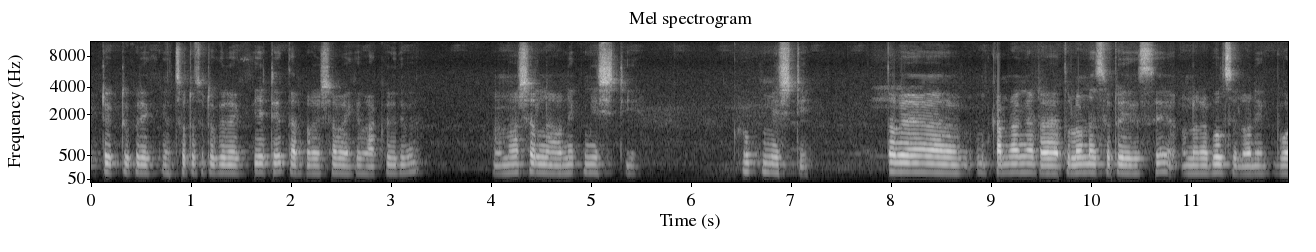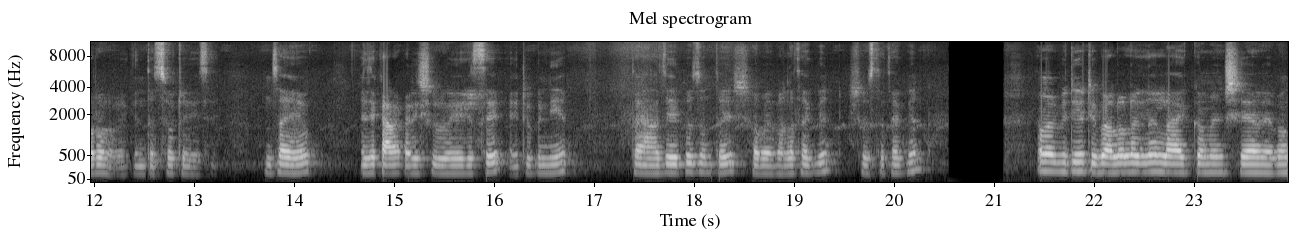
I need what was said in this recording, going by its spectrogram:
একটু একটু করে ছোট ছোট করে কেটে তারপরে সবাইকে ভাগ করে দেবে। মার্শাল্লাহ অনেক মিষ্টি, খুব মিষ্টি। তবে কামরাঙ্গাটা তুলনায় ছোট হয়ে গেছে। ওনারা বলছিল অনেক বড় হবে, কিন্তু ছোট হয়েছে। যাই হোক, এই যে কারাকারি শুরু হয়ে গেছে এটুকু নিয়ে। তাই আজ এই পর্যন্তই। সবাই ভালো থাকবেন, সুস্থ থাকবেন। আমার ভিডিওটি ভালো লাগলে লাইক, কমেন্ট, শেয়ার এবং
